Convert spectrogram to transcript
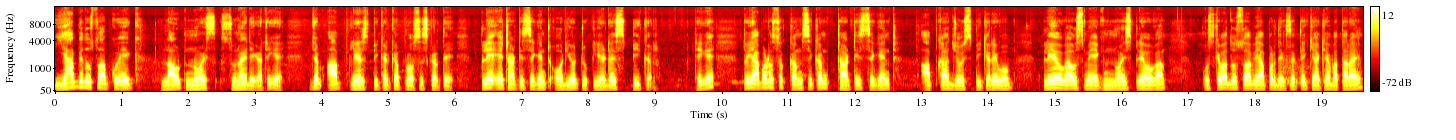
यहाँ पे दोस्तों आपको एक लाउड नॉइस सुनाई देगा, ठीक है? जब आप क्लियर स्पीकर का प्रोसेस करते play a thirty second audio to clear the speaker ठीक है? तो यहाँ पर दोस्तों कम से कम थर्टी सेकेंड आपका जो स्पीकर है वो प्ले होगा, उसमें एक नॉइस प्ले होगा। उसके बाद दोस्तों आप यहाँ पर देख सकते हैं क्या क्या बता रहा है।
